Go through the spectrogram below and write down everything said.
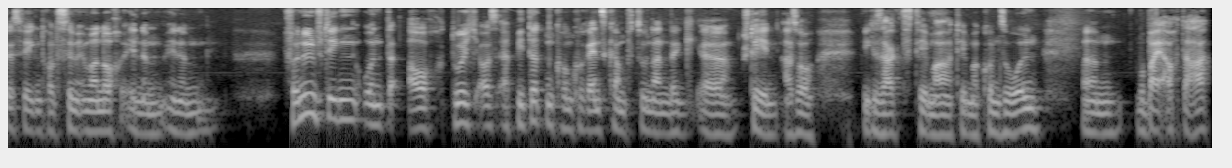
deswegen trotzdem immer noch in einem, in einem vernünftigen und auch durchaus erbitterten Konkurrenzkampf zueinander äh, stehen. Also wie gesagt, Thema, Thema Konsolen. Ähm, wobei auch da,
